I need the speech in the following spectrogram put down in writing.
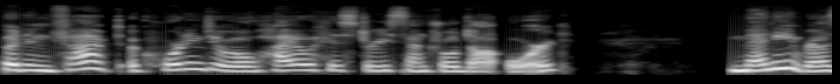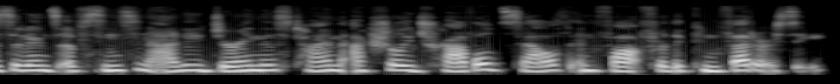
But in fact, according to OhioHistoryCentral.org, Many residents of Cincinnati during this time actually traveled south and fought for the Confederacy.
